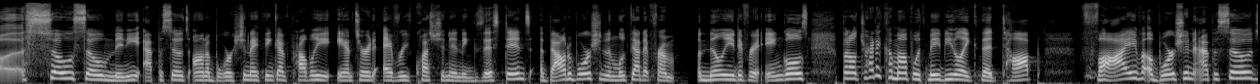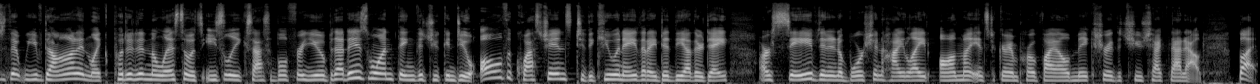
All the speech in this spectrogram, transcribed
uh, so, so many episodes on abortion. I think I've probably answered every question in existence about abortion and looked at it from a million different angles. But I'll try to come up with maybe like the top five abortion episodes that we've done and like put it in a list so it's easily accessible for you. But that is one thing that you can do. All the questions to the q&a that i did the other day are saved in an abortion highlight on my instagram profile. Make sure that you check that out. But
